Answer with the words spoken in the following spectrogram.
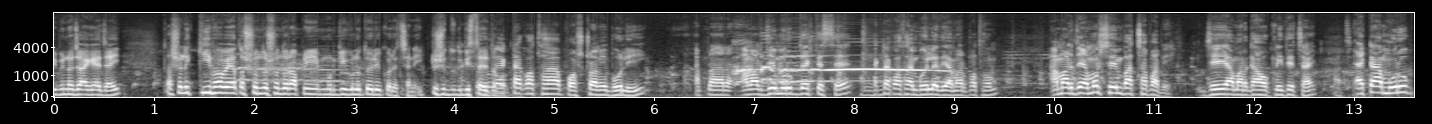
বিভিন্ন জায়গায় যাই। তো আসলে কীভাবে এত সুন্দর সুন্দর আপনি মুরগিগুলো তৈরি করেছেন? একটু শুধু বিস্তারিত একটা কথা স্পষ্ট আমি বলি। আপনার আমার যে মুরগ দেখতেছে একটা কথা আমি বলে দিই আমার প্রথম। আমার যে এমন সেম বাচ্চা পাবে যে আমার গ্রাহক নিতে চায়। একটা মুরগ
